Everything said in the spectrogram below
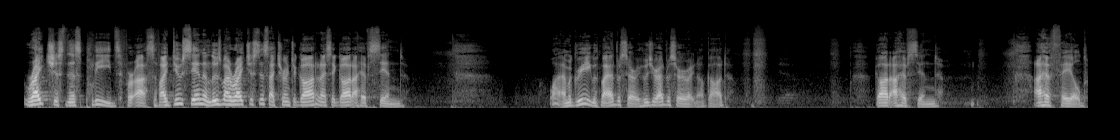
righteousness pleads for us. If I do sin and lose my righteousness, I turn to God and I say, God, I have sinned. Why? I'm agreeing with my adversary. Who's your adversary right now? God. God, I have sinned. I have failed.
